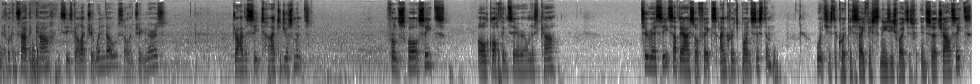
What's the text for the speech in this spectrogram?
If you look inside the car, you see it's got electric windows, electric mirrors, driver's seat height adjustment, front sport seats, all cloth interior on this car. Two rear seats have the ISOFIX anchorage point system, which is the quickest, safest and easiest way to insert child seats.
